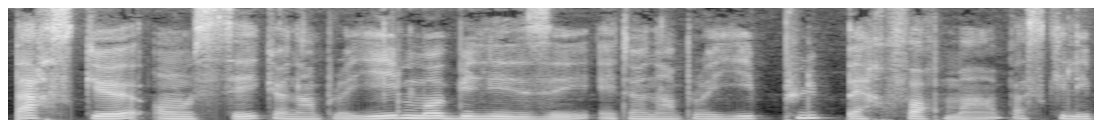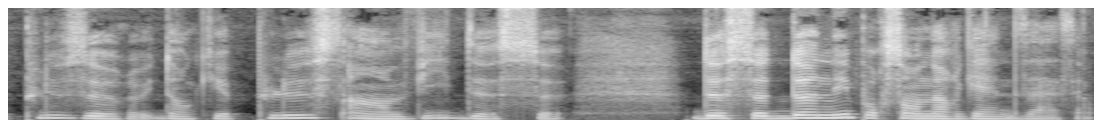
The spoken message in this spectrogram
parce qu'on sait qu'un employé mobilisé est un employé plus performant parce qu'il est plus heureux, donc il a plus envie de se, de se donner pour son organisation.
